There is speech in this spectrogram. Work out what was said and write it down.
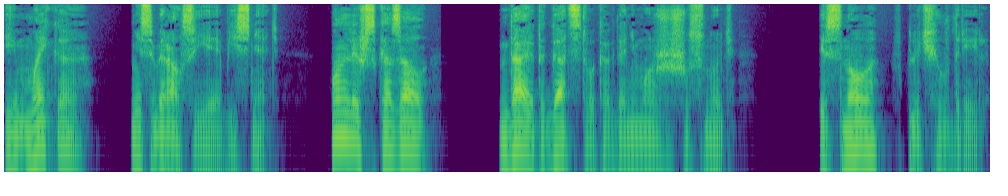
и Майка не собирался ей объяснять. Он лишь сказал, «Да, это гадство, когда не можешь уснуть», и снова включил дрель.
